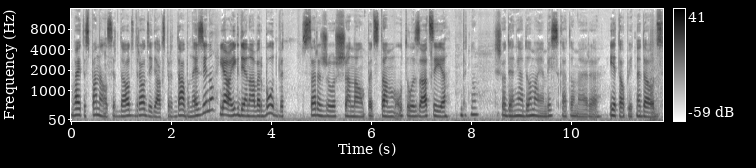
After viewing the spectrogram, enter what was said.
Vai tas panelis ir daudz draudzīgāks pret dabu, nezinu. Jā, ikdienā var būt, bet saražošana un pēc tam utilizācija. Bet, nu, šodien jādomājam visi, kā tomēr uh, ietaupīt nedaudz,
